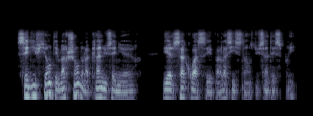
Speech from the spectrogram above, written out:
s'édifiant et marchant dans la crainte du Seigneur, et elle s'accroissait par l'assistance du Saint-Esprit.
